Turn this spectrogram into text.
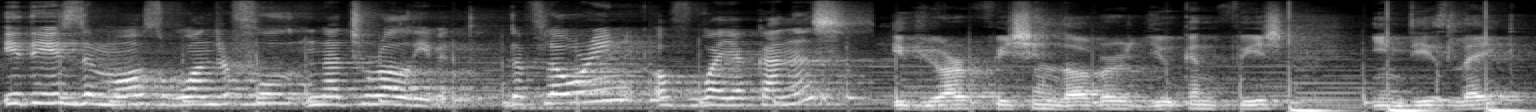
It is the most wonderful natural event, the flowering of Guayacanes. If you are a fishing lover, you can fish in this lake.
